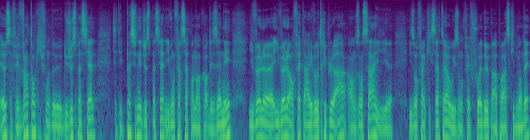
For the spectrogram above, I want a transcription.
Et eux, ça fait 20 ans qu'ils font de- du jeu spatial. C'était passionnés de jeu spatial. Ils vont faire ça pendant encore des années. Ils veulent, euh, ils veulent en fait arriver au triple A en faisant ça. Ils, euh, ils ont fait un Kickstarter où ils ont fait x2 par rapport à ce qu'ils demandaient.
